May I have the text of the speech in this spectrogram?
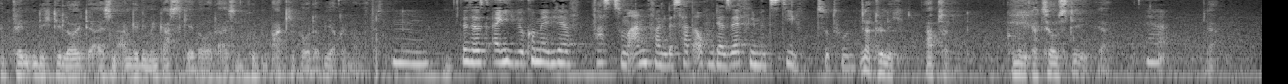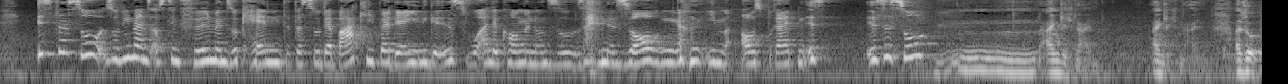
empfinden dich die Leute als einen angenehmen Gastgeber oder als einen guten Barkeeper oder wie auch immer. Hm. Das heißt eigentlich, wir kommen ja wieder fast zum Anfang. Das hat auch wieder sehr viel mit Stil zu tun. Natürlich, absolut. Kommunikationsstil, ja. ja. ja. Ist das so, so wie man es aus den Filmen so kennt, dass so der Barkeeper derjenige ist, wo alle kommen und so seine Sorgen ihm ausbreiten? Ist, ist es so? Mm, eigentlich nein. Eigentlich nein. Also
